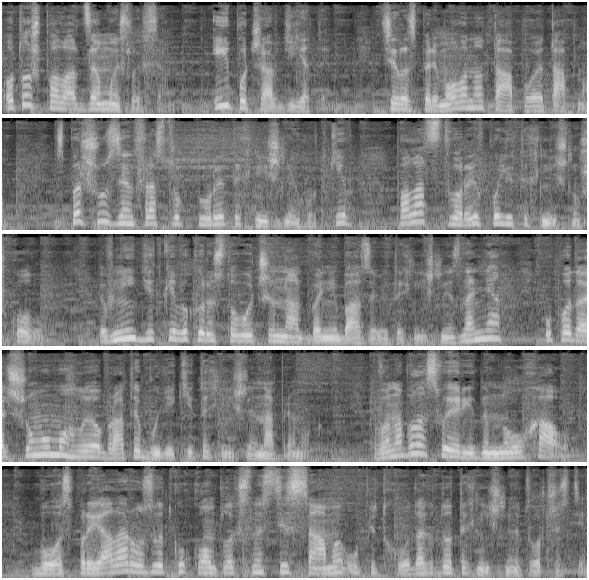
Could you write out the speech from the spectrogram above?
Отож палац замислився і почав діяти цілеспрямовано та поетапно. Спершу з інфраструктури технічних гуртків палац створив політехнічну школу. В ній дітки, використовуючи надбані базові технічні знання, у подальшому могли обрати будь-який технічний напрямок. Вона була своєрідним ноу-хау, бо сприяла розвитку комплексності саме у підходах до технічної творчості.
